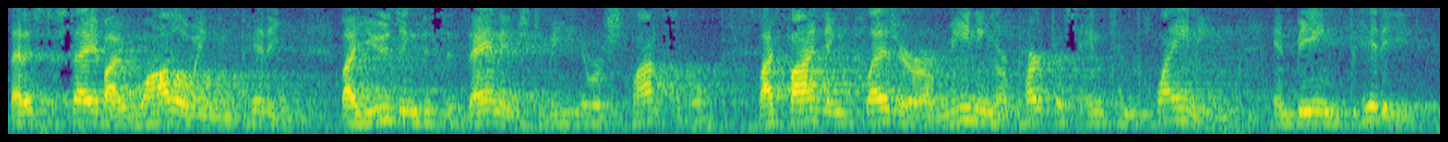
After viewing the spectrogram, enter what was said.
That is to say, by wallowing in pity, by using disadvantage to be irresponsible, by finding pleasure or meaning or purpose in complaining and being pitied,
